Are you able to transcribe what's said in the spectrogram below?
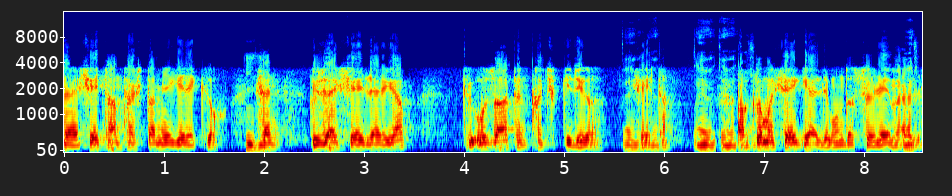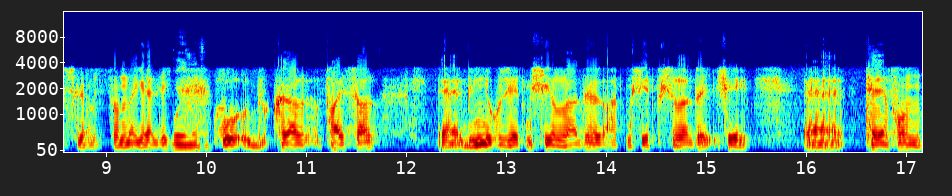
e, şeytan taşlamaya gerek yok. Sen güzel şeyler yap ki o zaten kaçıp gidiyor Evet, şeytan. Evet evet hocam. Aklıma şey geldi. Bunu da söyleyeyim herhalde süremiz sonuna geldik. Buyurun hocam. Bu Kral Faysal e, 1970 yıllarda 60-70 yıllarda şey e, telefon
